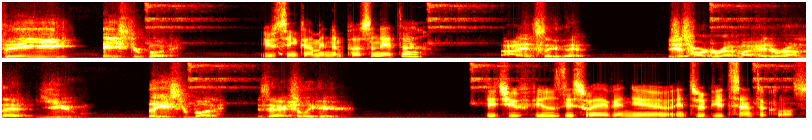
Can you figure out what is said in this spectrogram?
the Easter Bunny. You think I'm an impersonator? I didn't say that. It's just hard to wrap my head around that you, the Easter Bunny, is actually here. Did you feel this way when you interviewed Santa Claus?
